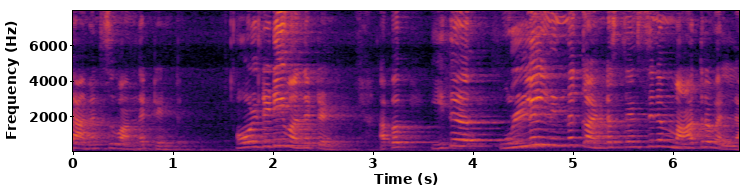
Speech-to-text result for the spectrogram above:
കമൻസ് വന്നിട്ടുണ്ട്. ഓൾറെഡി വന്നിട്ടുണ്ട്. അപ്പം ഇത് ഉള്ളിൽ നിന്ന് കണ്ടസ്റ്റൻസിന് മാത്രമല്ല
